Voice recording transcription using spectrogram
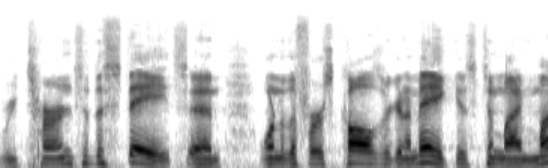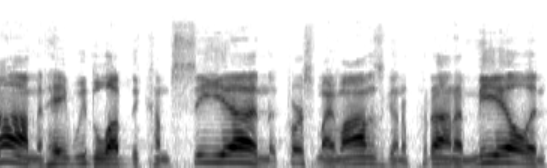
returned to the States. And one of the first calls they're going to make is to my mom, and hey, we'd love to come see you. And of course, my mom is going to put on a meal, and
